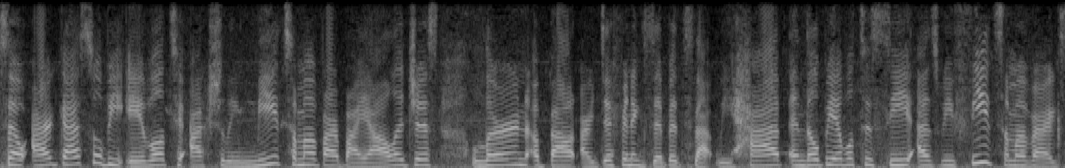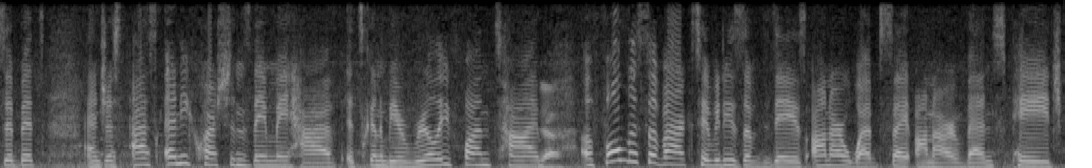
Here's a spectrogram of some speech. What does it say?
So our guests will be able to actually meet some of our biologists, learn about our different exhibits that we have, and they'll be able to see as we feed some of our exhibits and just ask any questions they may have. It's going to be a really fun time. Yeah. A full list of our activities of the day is on our website, on our events page,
